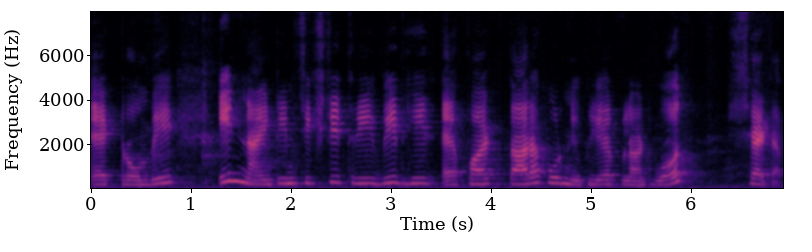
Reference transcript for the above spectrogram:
at Trombay in 1963. With his effort, Tarapur nuclear plant was set up.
